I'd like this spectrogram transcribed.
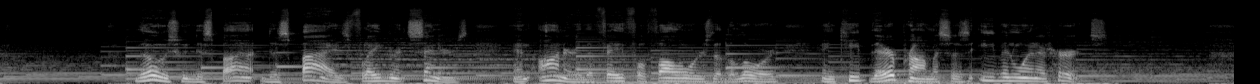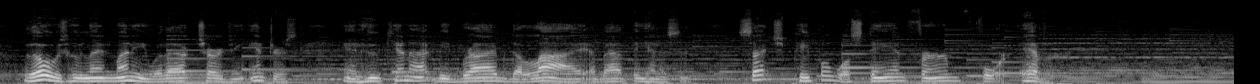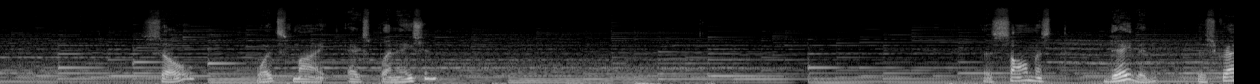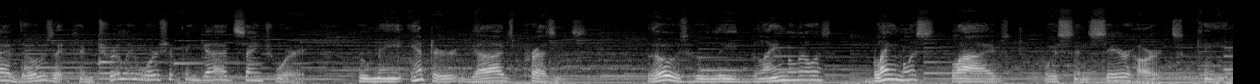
those who despise, flagrant sinners and honor the faithful followers of the Lord and keep their promises even when it hurts. Those who lend money without charging interest and who cannot be bribed to lie about the innocent. Such people will stand firm forever. So, what's my explanation? The psalmist David described those that can truly worship in God's sanctuary, who may enter God's presence, those who lead blameless, blameless lives with sincere hearts can.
